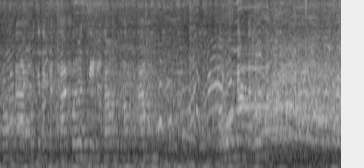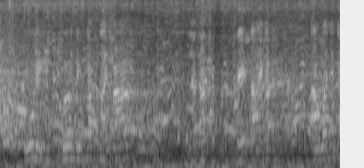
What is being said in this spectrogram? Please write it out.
โครงการโฆษณาจักางเบอร์สิบน้อง บอร์สิบครับสายฟ้านะครับเตะได้ครับ เอาว่ายังไง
